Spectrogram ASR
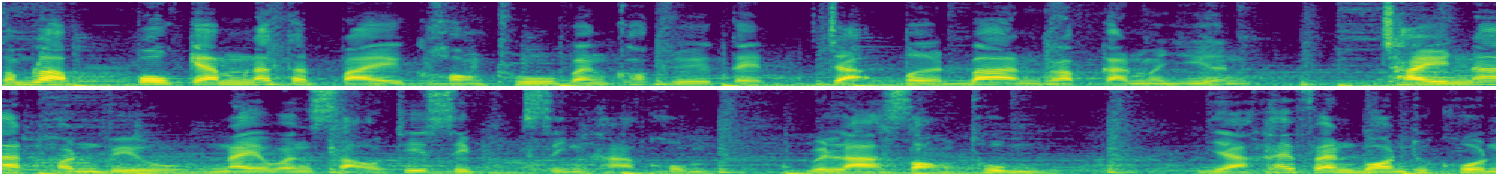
สำหรับโปรแกรมนัดถัดไปของ True Bangkok United จะเปิดบ้านรับการมาเยือนชัยนาทฮอร์นบิลในวันเสาร์ที่ 10 สิงหาคม เวลา 2 ทุ่ม อยากให้แฟนบอลทุกคน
